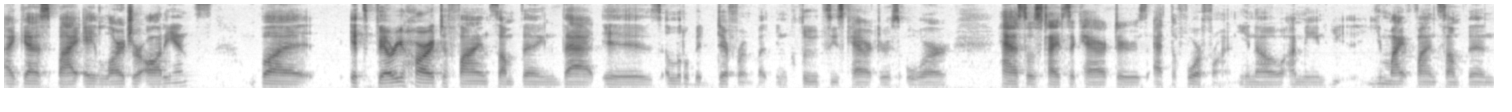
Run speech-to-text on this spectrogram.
I guess by a larger audience, but it's very hard to find something that is a little bit different but includes these characters or has those types of characters at the forefront you know i mean you, you might find something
